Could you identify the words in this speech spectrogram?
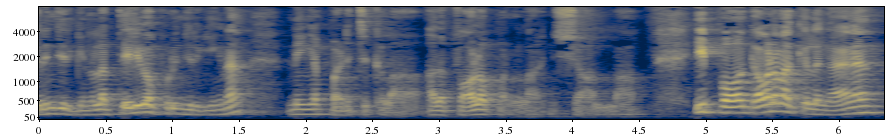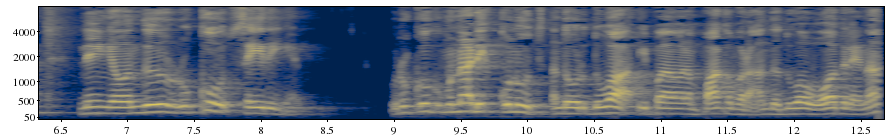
தெரிஞ்சிருக்கீங்க. நல்லா தெளிவாக புரிஞ்சிருக்கீங்கன்னா நீங்கள் படிச்சுக்கலாம். அதை ஃபாலோ பண்ணலாம் இன்ஷால்லா இப்போ கவனமாக கேளுங்க. நீங்கள் வந்து ருக்கு செய்கிறீங்க ருக்குக்கு முன்னாடி குனூத் அந்த ஒரு துவா இப்போ நான் பார்க்க போகிறேன் அந்த துவா ஓதலைன்னா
